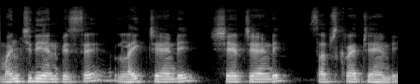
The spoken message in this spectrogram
మంచిది అనిపిస్తే లైక్ చేయండి షేర్ చేయండి సబ్స్క్రైబ్ చేయండి.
